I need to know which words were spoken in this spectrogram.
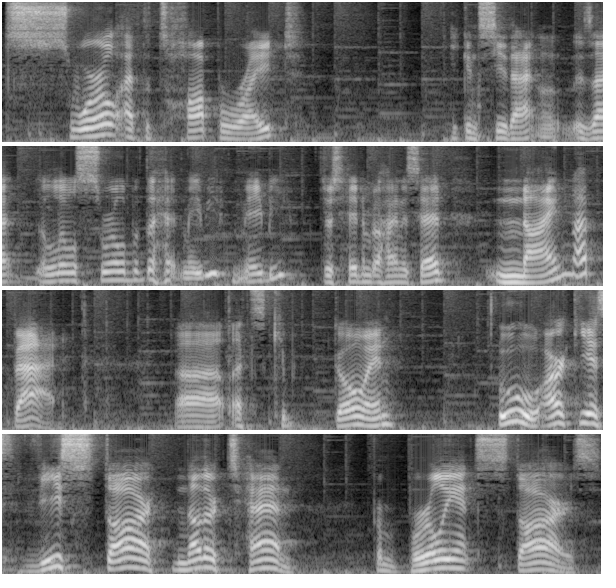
swirl at the top right. You can see that. Is that a little swirl above the head, maybe? Maybe. Just hidden behind his head. Nine, not bad. Uh, let's keep going. Ooh, Arceus V-Star, another 10 from Brilliant Stars.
